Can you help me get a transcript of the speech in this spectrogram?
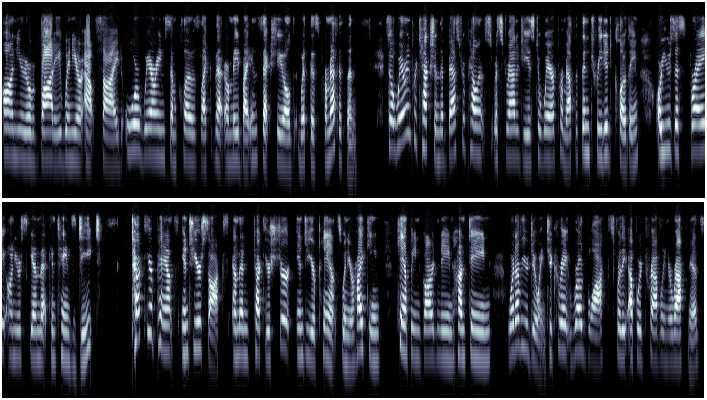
on your body when you're outside or wearing some clothes like that are made by Insect Shield with this permethrin. So, wearing protection, the best repellent strategy is to wear permethrin treated clothing or use a spray on your skin that contains DEET. Tuck your pants into your socks and then tuck your shirt into your pants when you're hiking, camping, gardening, hunting, whatever you're doing to create roadblocks for the upward traveling arachnids.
